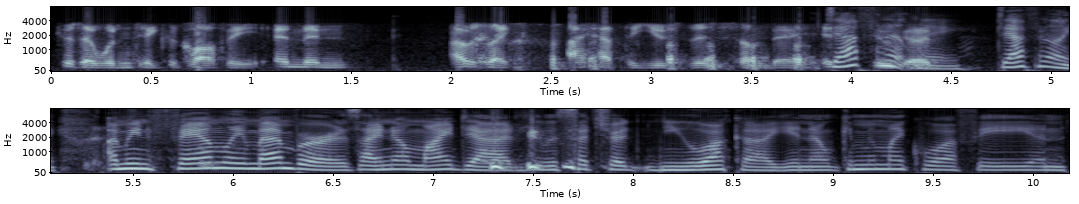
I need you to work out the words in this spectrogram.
because I wouldn't take the coffee. And then I was like, "I have to use this someday." It's too good. definitely, definitely. I mean, family members. I know my dad. He was such a New Yorker. You know, give me my coffee, and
